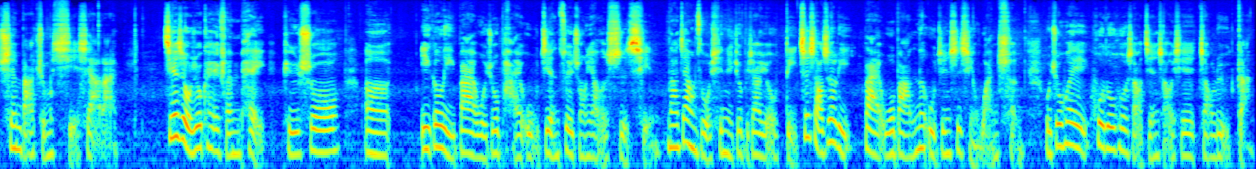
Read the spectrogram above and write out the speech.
先把它全部写下来。接着我就可以分配，比如说，呃，一个礼拜我就排五件最重要的事情，那这样子我心里就比较有底，至少这礼拜我把那五件事情完成，我就会或多或少减少一些焦虑感。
